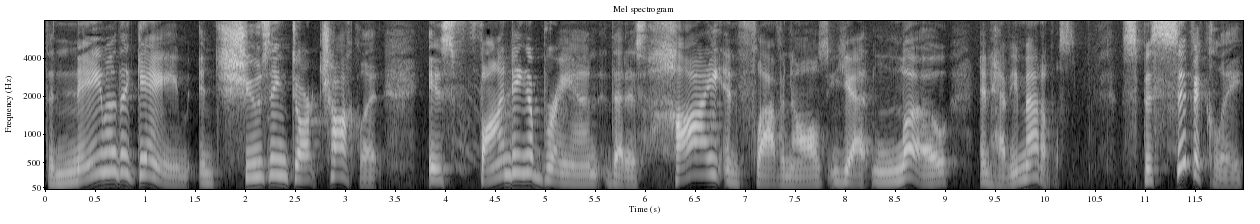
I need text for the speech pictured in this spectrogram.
The name of the game in choosing dark chocolate is finding a brand that is high in flavanols yet low in heavy metals. Specifically,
